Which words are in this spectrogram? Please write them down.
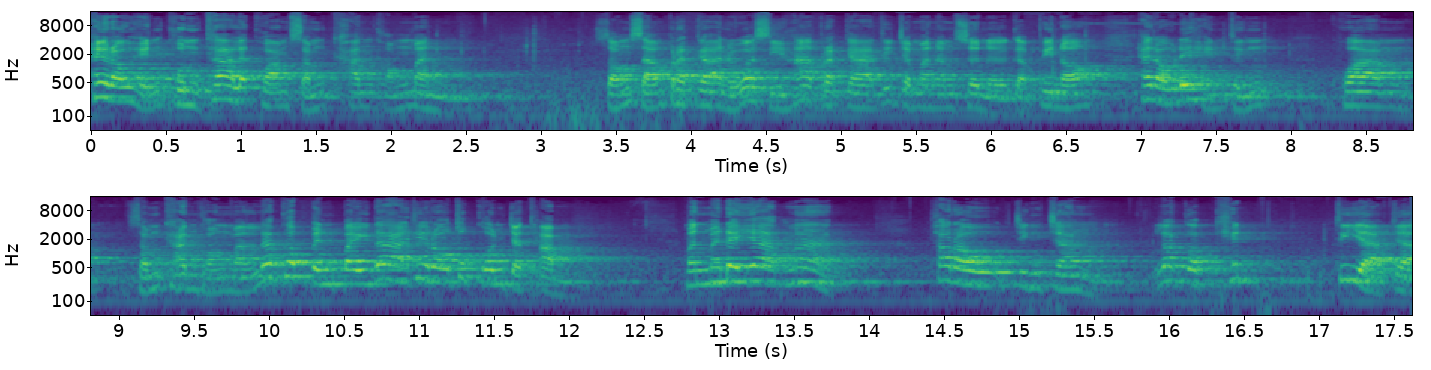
ให้เราเห็นคุณค่าและความสำคัญของมันสองสามประการหรือว่าสี่ห้าประการที่จะมานำเสนอกับพี่น้อง ให้เราได้เห็นถึงความสำคัญของมัน และก็เป็นไปได้ที่เราทุกคนจะทำมันไม่ได้ยากมาก ถ้าเราจริงจังแล้วก็คิดที่อยากจะ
